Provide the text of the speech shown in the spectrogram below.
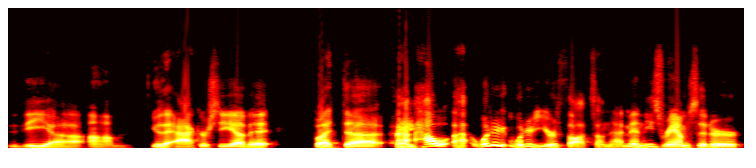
the uh, um, you know the accuracy of it. But uh, right. how, how, what are what are your thoughts on that man? These rams that are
